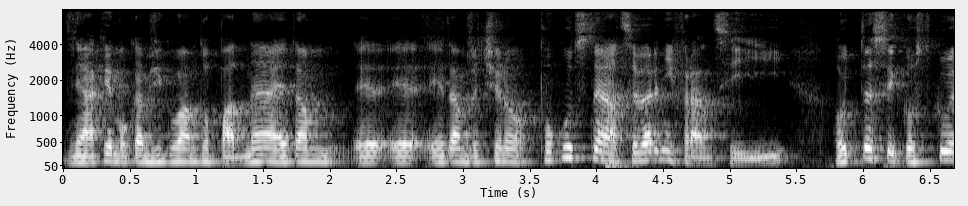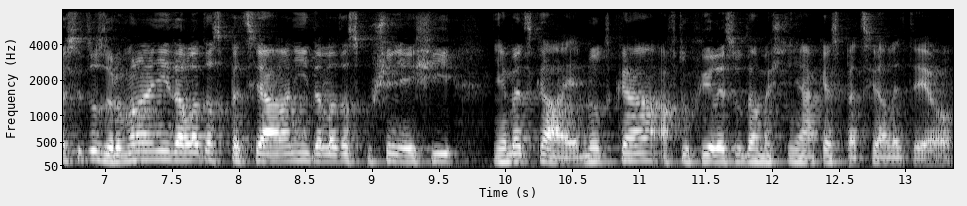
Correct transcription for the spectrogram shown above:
v nějakém okamžiku vám to padne a je tam, je, je, je tam řečeno, pokud jste na severní Francii, hoďte si kostku, jestli to zrovna není tato speciální, tato zkušenější německá jednotka a v tu chvíli jsou tam ještě nějaké speciality, jo.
